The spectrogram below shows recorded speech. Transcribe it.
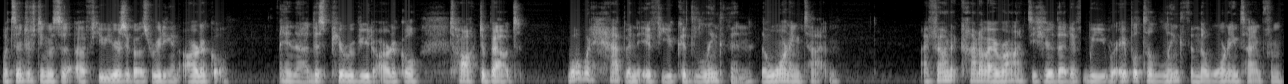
What's interesting was a, a few years ago, I was reading an article, and uh, this peer reviewed article talked about what would happen if you could lengthen the warning time. I found it kind of ironic to hear that if we were able to lengthen the warning time from,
